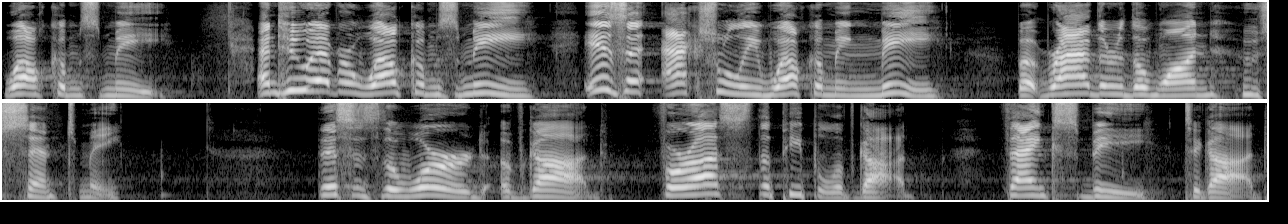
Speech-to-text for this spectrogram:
welcomes me. And whoever welcomes me isn't actually welcoming me, but rather the one who sent me. This is the word of God. For us, the people of God, thanks be to God.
